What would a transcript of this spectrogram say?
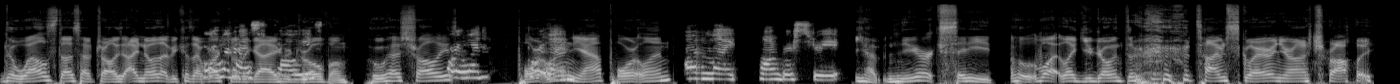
The Wells does have trolleys. I know that because I worked with a guy trolleys. who drove them. Who has trolleys? Portland. Portland, Portland. yeah, Portland. on like Congress Street. Yeah, New York City. What? Like you're going through Times Square and you're on a trolley?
